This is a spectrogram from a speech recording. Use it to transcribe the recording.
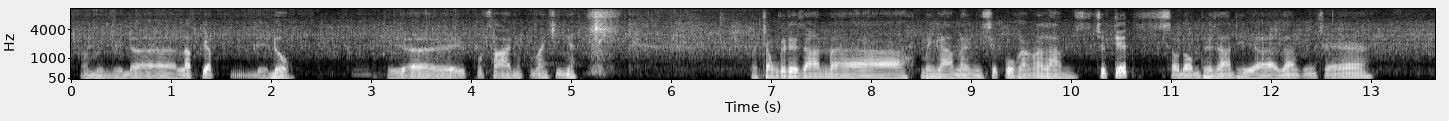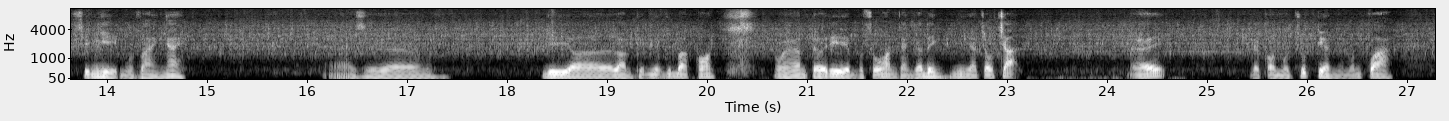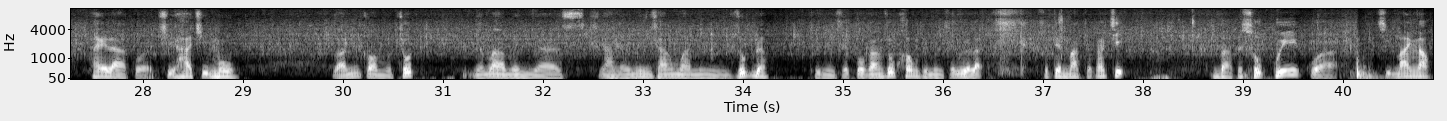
Và mình mới à, lắp ghép để đổ. Cái ấy, cốt pha nhé các anh chị nhé. Và trong cái thời gian mà mình làm này mình sẽ cố gắng là làm trước Tết. Sau đó một thời gian thì Giang cũng sẽ xin nghỉ một vài ngày. À, rồi đi uh, làm thiện nguyện với bà con. Ngoài ăn tới thì một số hoàn cảnh gia đình như nhà cháu trạng đấy để còn một chút tiền để món quà. Hay là của chị hai chị mù. Vẫn còn một chút nếu mà mình à, cảm thấy mình sang mà mình giúp được thì mình sẽ cố gắng giúp không thì mình sẽ gửi lại cái tiền mặt cho các chị. Và cái số quỹ của chị Mai Ngọc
